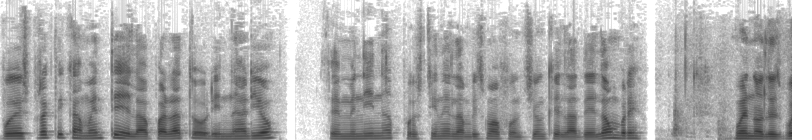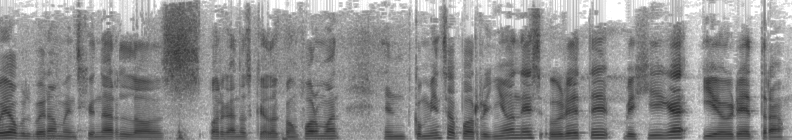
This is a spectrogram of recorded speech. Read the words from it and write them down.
pues prácticamente el aparato urinario femenino pues tiene la misma función que la del hombre. Bueno, les voy a volver a mencionar los órganos que lo conforman. comienza por riñones, urete, vejiga y uretra.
